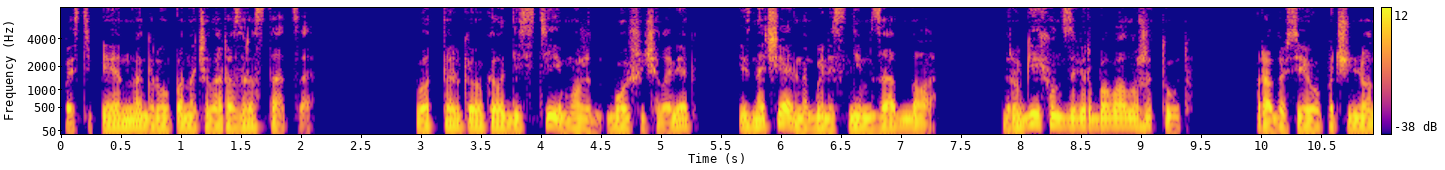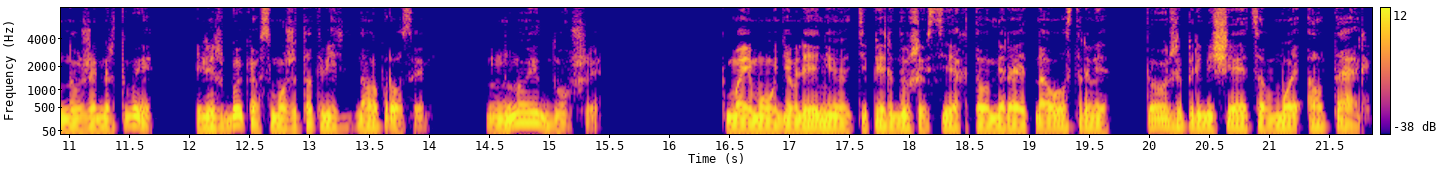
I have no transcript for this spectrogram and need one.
Постепенно группа начала разрастаться. Вот только около десяти, может, больше человек, изначально были с ним заодно. Других он завербовал уже тут. Правда, все его подчиненные уже мертвы, и лишь Быков сможет ответить на вопросы. Ну и души. К моему удивлению, теперь души всех, кто умирает на острове, тоже перемещаются в мой алтарь.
